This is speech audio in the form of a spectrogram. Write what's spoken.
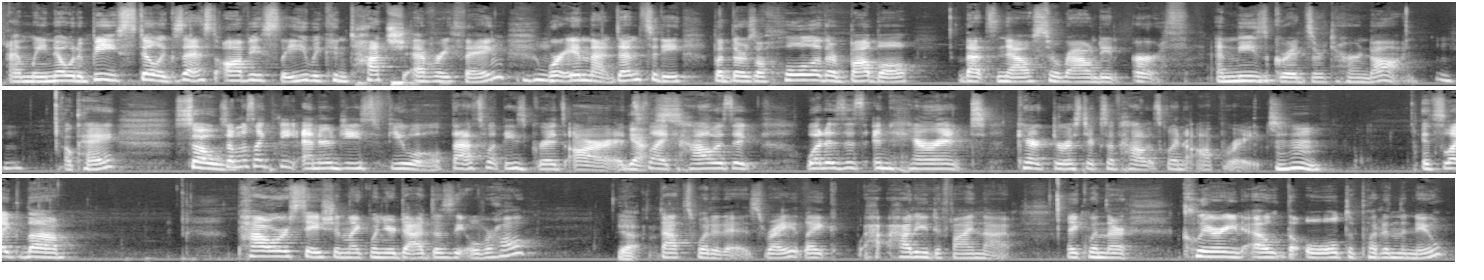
and we know to be still exists. Obviously, we can touch everything. Mm-hmm. We're in that density, but there's a whole other bubble that's now surrounding Earth, and these mm-hmm. grids are turned on. Mm-hmm. Okay, so It's almost like the energy's fuel. That's what these grids are. It's Yes. like how is it? What is its inherent characteristics of how it's going to operate? it's like the power station, like when your dad does the overhaul. Yeah. that's what it is, right? Like, h- how do you define that? Like when they're clearing out the old to put in the new.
